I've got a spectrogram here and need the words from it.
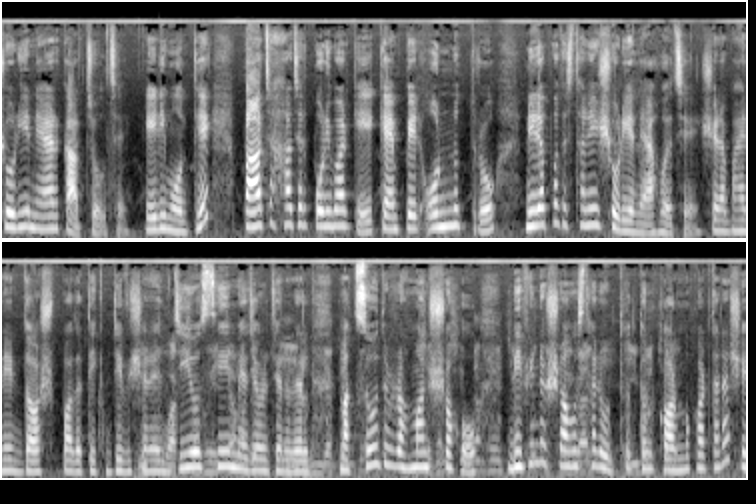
সরিয়ে নেয়ার কাজ চলছে। এরই মধ্যে পাঁচ হাজার পরিবারকে ক্যাম্পের অন্যত্র নিরাপদ স্থানে সরিয়ে নেওয়া হয়েছে। সেনাবাহিনীর দশ পদাতিক ডিভিশনের GOC major general Maksudur Rahman সহ বিভিন্ন সংস্থার ঊর্ধ্বতন কর্মকর্তারা সে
